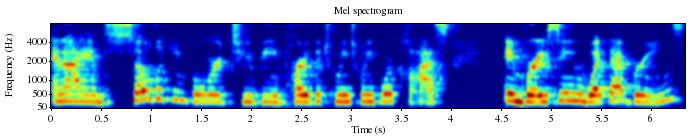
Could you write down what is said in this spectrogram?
And I am so looking forward to being part of the 2024 class, embracing what that brings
